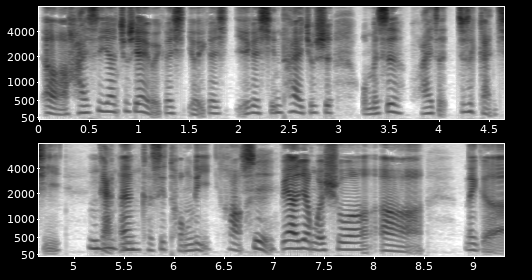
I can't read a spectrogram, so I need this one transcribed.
呃还是一样，就是要有一个有一个有一个心态，就是我们是怀着就是感激感恩，可是同理哈，是。不要认为说呃那个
